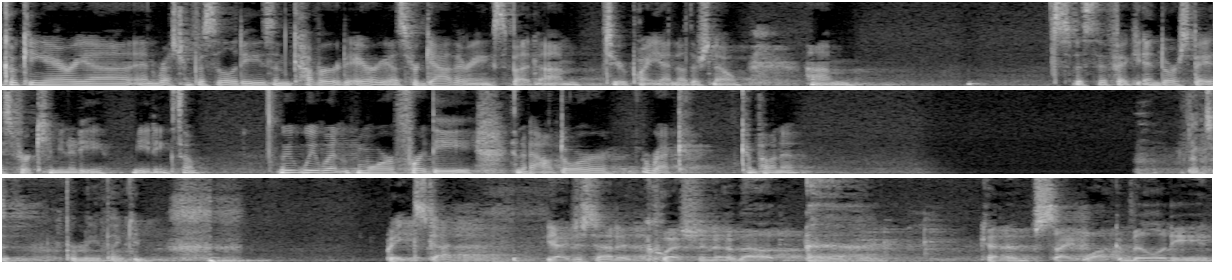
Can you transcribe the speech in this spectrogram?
cooking area and restroom facilities and covered areas for gatherings. But um, to your point, yeah, no, there's no um, specific indoor space for community meeting. So we, we went more for the kind of outdoor rec component. That's it for me, thank you. Great, Scott? Yeah, I just had a question about kind of site walkability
